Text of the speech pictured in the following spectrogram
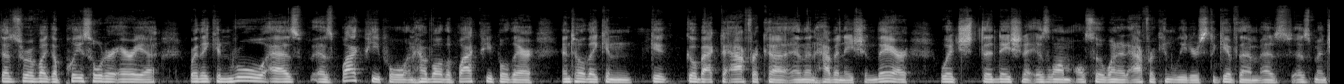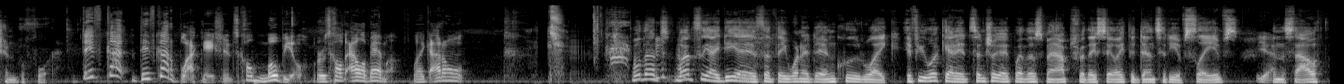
that's sort of like a placeholder area where they can rule as as black people and have all the black people there until they can get, go back to Africa and then have a nation there, which the Nation of Islam also wanted African leaders to give them, as as mentioned before. They've got they've got a black nation. It's called Mobile or it's called Alabama. Like I don't. Well, that's that's the idea is that they wanted to include like if you look at it, essentially like one of those maps where they say like the density of slaves Yeah. in the South.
